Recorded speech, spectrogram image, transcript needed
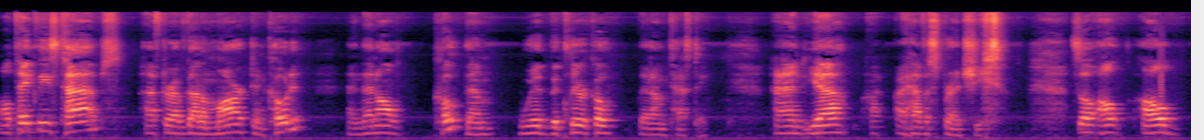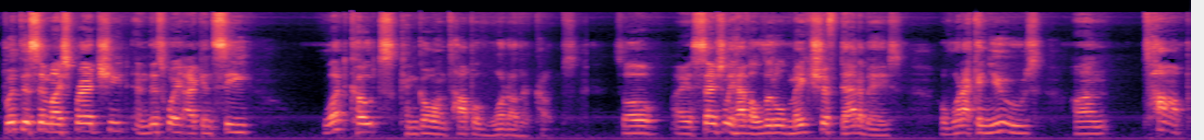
I'll take these tabs after I've got them marked and coated, and then I'll coat them with the clear coat that I'm testing. And yeah, I, have a spreadsheet. So I'll, I'll put this in my spreadsheet, and this way I can see what coats can go on top of what other coats. So I essentially have a little makeshift database of what I can use on top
